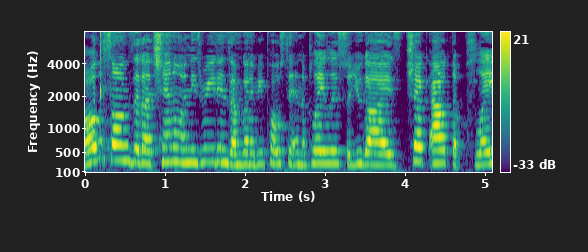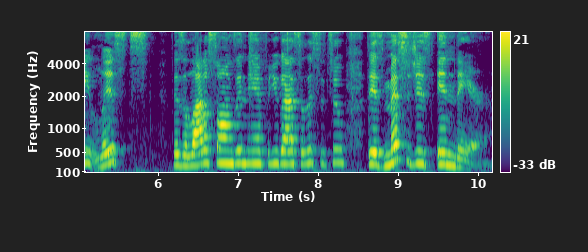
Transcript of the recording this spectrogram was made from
all the songs that I channel in these readings, I'm going to be posted in the playlist. So you guys check out the playlists. There's a lot of songs in there for you guys to listen to. There's messages in there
